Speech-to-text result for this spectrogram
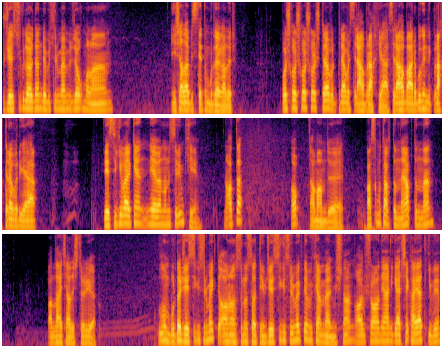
Şu jestikülörden de bir sürmemiz yok mu lan? İnşallah bisikletim burada kalır. Koş koş koş koş Trevor. Trevor silahı bırak ya. Silahı bari bugünlük bırak Trevor ya. Jestiki varken niye ben onu sileyim ki? Atla. Hop tamamdır. Kaskımı taktın ne yaptın lan? Vallahi çalıştırıyor. Oğlum burada J2 sürmek de anasını satayım. J2 sürmek de mükemmelmiş lan. Abi şu an yani gerçek hayat gibi.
